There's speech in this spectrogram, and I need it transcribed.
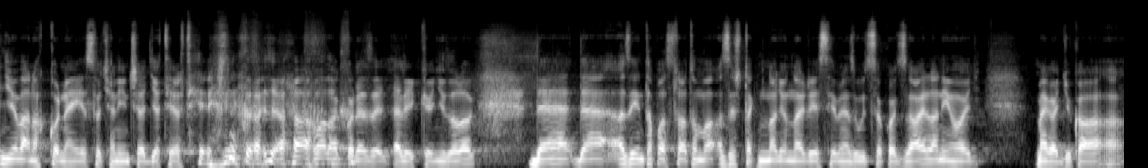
nyilván akkor nehéz, hogyha nincs egyetértés. ha van, akkor ez egy elég könnyű dolog. De, de az én tapasztalatom az estek nagyon nagy részében ez úgy szokott zajlani, hogy megadjuk a, a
